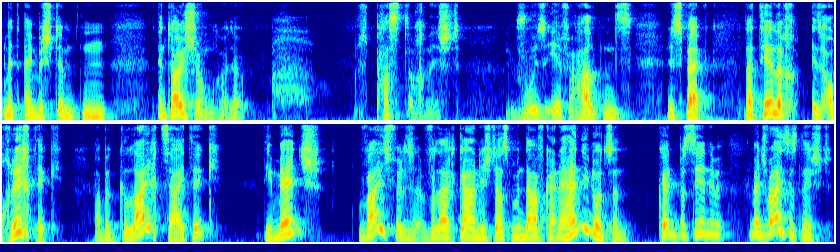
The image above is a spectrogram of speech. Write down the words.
mit einer bestimmten Enttäuschung oder das passt doch nicht. Wo ist Ihr Verhaltensrespekt? Natürlich ist auch richtig, aber gleichzeitig, die Mensch weiß vielleicht gar nicht, dass man darf keine Handy nutzen. Könnte passieren, der Mensch weiß es nicht.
